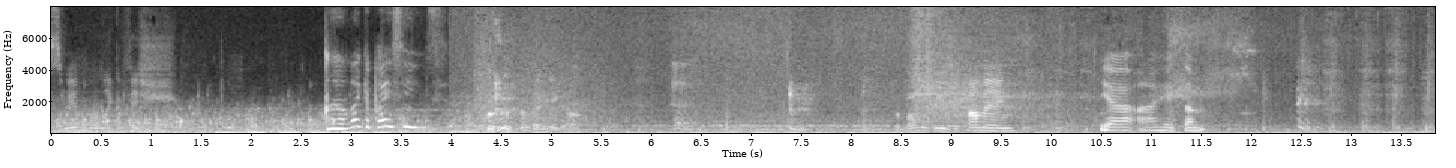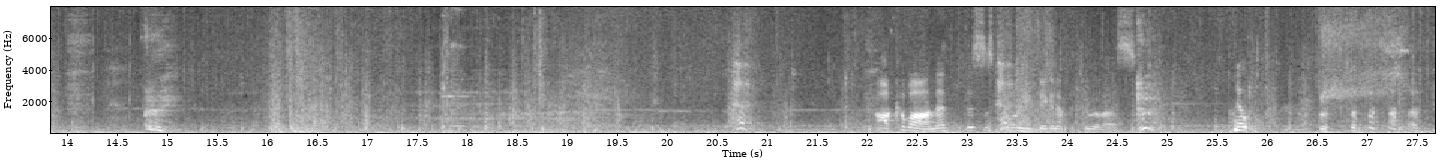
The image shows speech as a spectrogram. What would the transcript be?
Swim like a fish. like a Pisces. there you go. The bumblebees are coming. Yeah, and I hate them. Oh, come on. That this is totally big enough for two of us. Nope.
